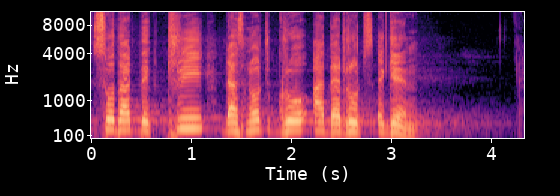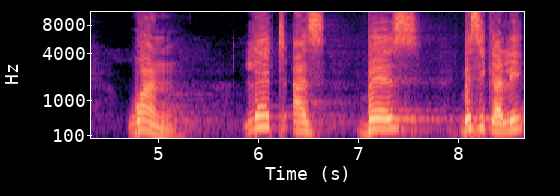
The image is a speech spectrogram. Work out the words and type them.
so that the tree does not grow other roots again. One, let us base, basically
